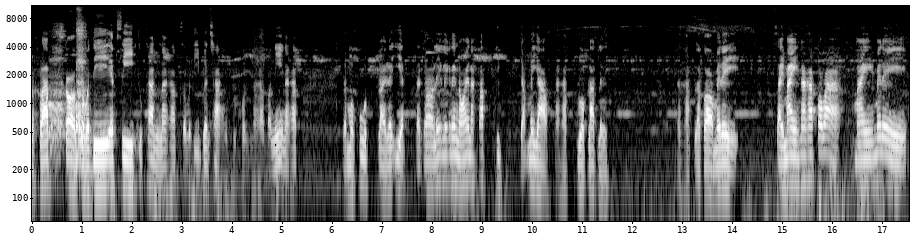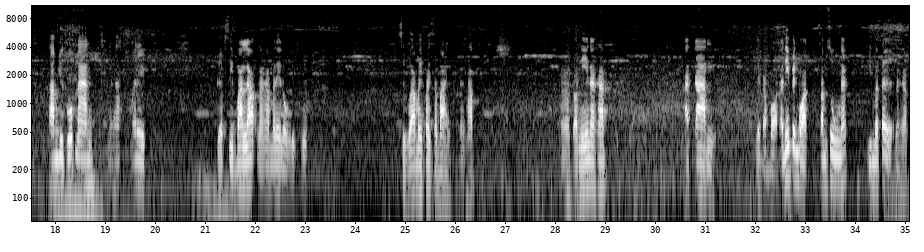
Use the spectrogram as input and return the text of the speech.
นะครับ ก็สวัสดี FC ทุกท่านนะครับ สวัสดีเพื่อนช่างทุกคนนะครับ วันนี้นะครับ จะมาพูดรายละเอียด แล้วก็เล็กๆน้อยๆนะครับ ที่จะไม่ยาวนะครับ รวบรัดเลยนะครับ แล้วก็ไม่ได้ใส่ไม้นะครับ เพราะว่าไม้ไม่ได้ทำ YouTube นานนะครับ ไม่ได้เกือบสิบวันแล้วนะครับ ไม่ได้ลง YouTube สึกว่าไม่ค่อยสบายนะครับอตอนนี้นะครับ อาการเกี่ยวกับบอร์ด อันนี้เป็นบอร์ดซัมซุงนะอินเวอร์เตอร์นะครับ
